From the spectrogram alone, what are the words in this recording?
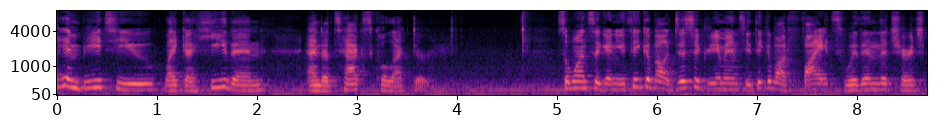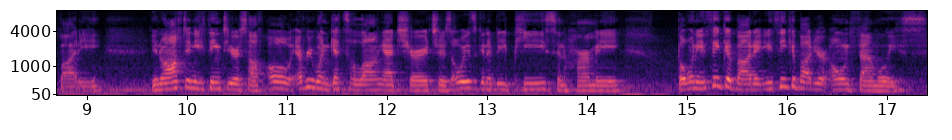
him be to you like a heathen and a tax collector. So, once again, you think about disagreements, you think about fights within the church body. You know, often you think to yourself, oh, everyone gets along at church, there's always going to be peace and harmony. But when you think about it, you think about your own families.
